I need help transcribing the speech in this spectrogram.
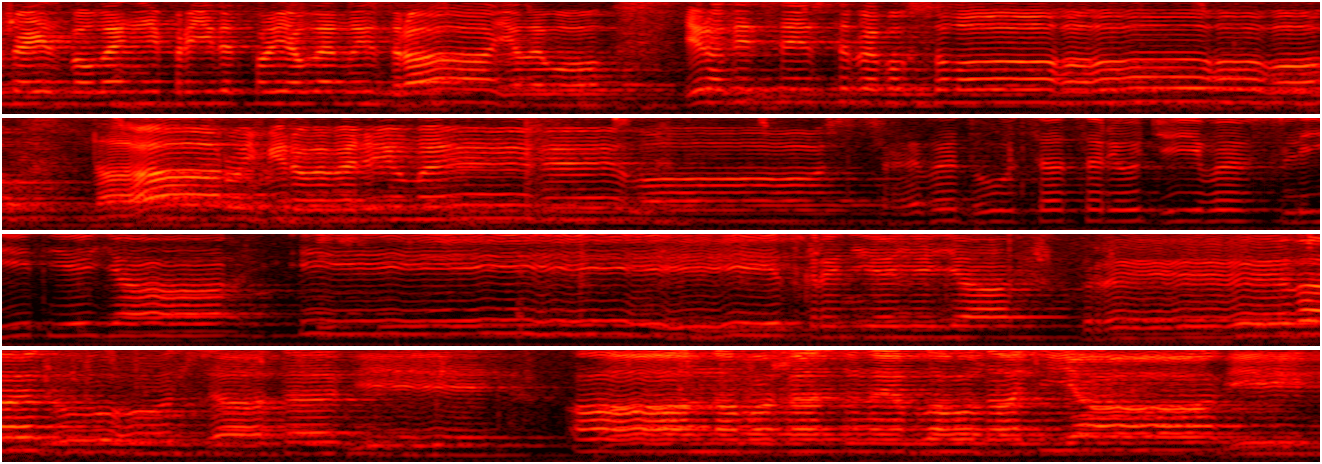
уже і збавлення і приїде проявлено Ізраїлево, і родиться із тебе Бог слово, даруй мірове велію милость. Приведуться царю діви вслід єя, іскрень єя, приведуться тобі, Анна Божественная благодать яві,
